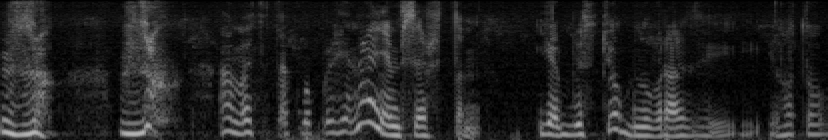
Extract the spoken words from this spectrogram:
жах, жах. А ми так попригинаємося ж там, якби стьобнув раз і готово.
